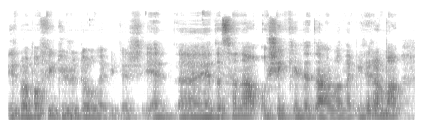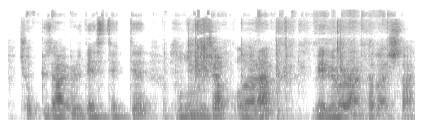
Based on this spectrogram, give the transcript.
Bir baba figürü de olabilir. Ya, e, ya da sana o şekilde davranabilir ama çok güzel bir destekte bulunacak olarak veriyor arkadaşlar.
